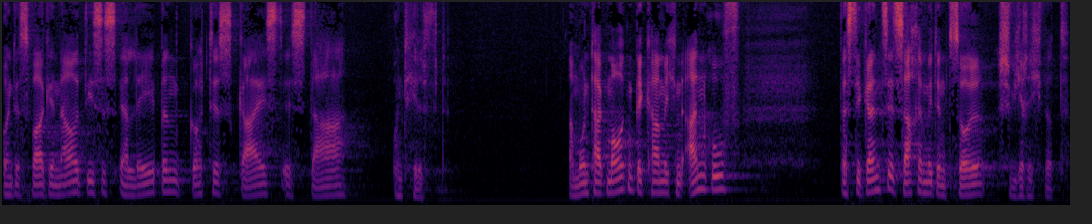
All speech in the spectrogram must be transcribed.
Und es war genau dieses Erleben, Gottes Geist ist da und hilft. Am Montagmorgen bekam ich einen Anruf, dass die ganze Sache mit dem Zoll schwierig wird.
